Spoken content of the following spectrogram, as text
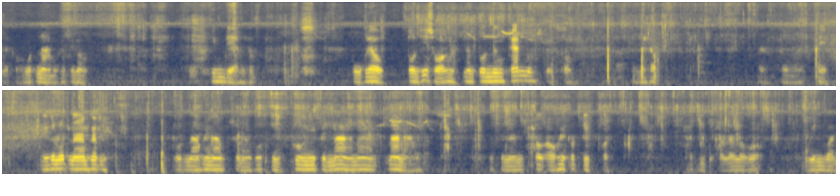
แล้วก็หดน้ำครับพี่น้องปลูกทิมแดนครับ ปลูกแล้วต้นที่สองนั่นต้นหนึ่งแฟนมึงเปิดกองนะครับ นี่ก็รดน้ำครับนี่รดน้ำให้น้ำเสมอเพราะปลูกช่วงนี้เป็นหน้าหน้าหน้าหนาวเพราะฉะนั้นต้องเอาให้เขาติดก่อน ถ้าติดก่อนแล้วเราก็เว้นวัน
